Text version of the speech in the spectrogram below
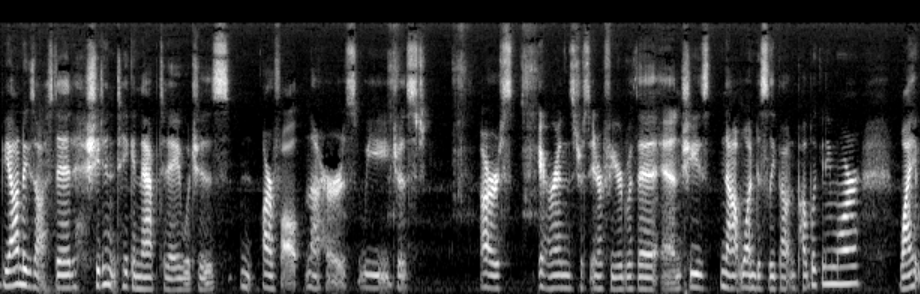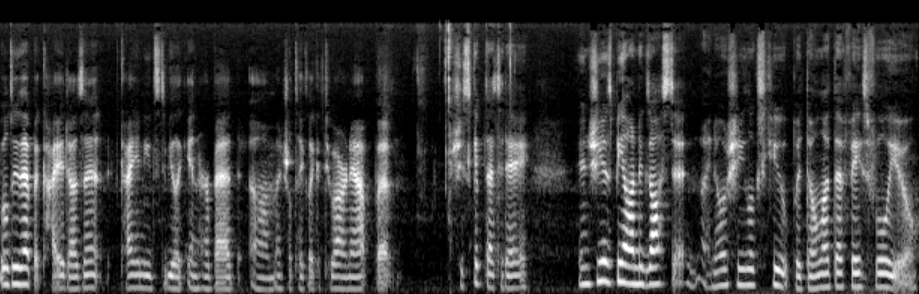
beyond exhausted. She didn't take a nap today, which is our fault, not hers. We just our errands just interfered with it and she's not one to sleep out in public anymore. Wyatt will do that, but Kya doesn't. Kya needs to be like in her bed, um, and she'll take like a two hour nap, but she skipped that today. And she is beyond exhausted. I know she looks cute, but don't let that face fool you.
